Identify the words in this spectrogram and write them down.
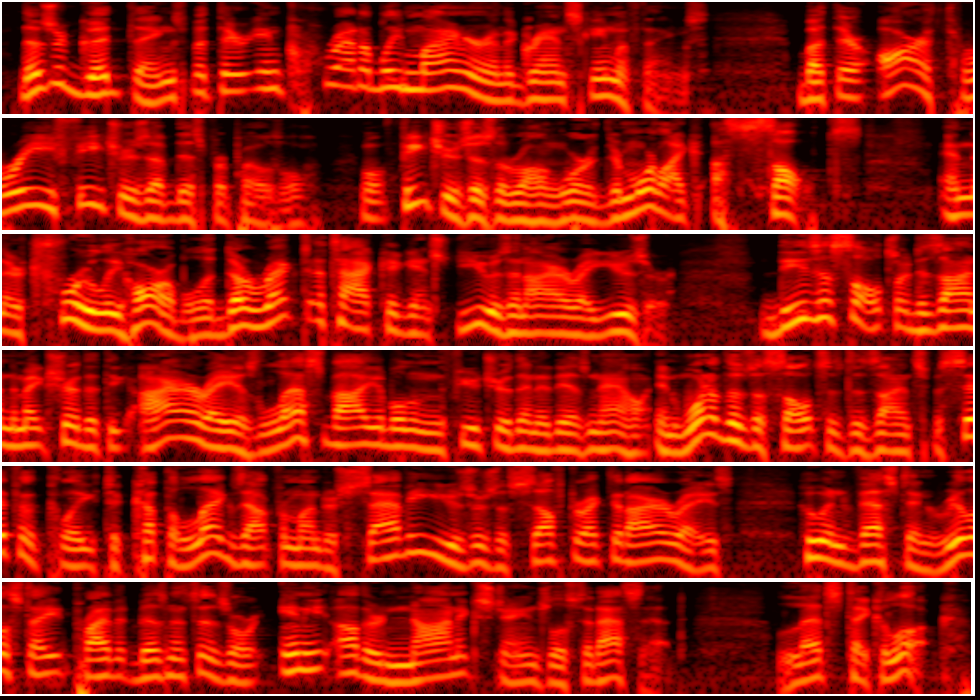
Those are good things, but they're incredibly minor in the grand scheme of things. But there are three features of this proposal. Well, features is the wrong word. They're more like assaults, and they're truly horrible. A direct attack against you as an IRA user. These assaults are designed to make sure that the IRA is less valuable in the future than it is now. And one of those assaults is designed specifically to cut the legs out from under savvy users of self directed IRAs who invest in real estate, private businesses, or any other non exchange listed asset. Let's take a look.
